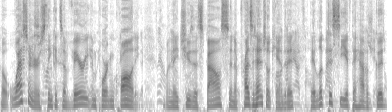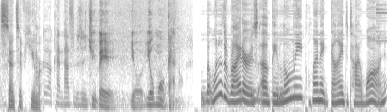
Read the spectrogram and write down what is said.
But Westerners think it's a very important quality. When they choose a spouse and a presidential candidate, they look to see if they have a good sense of humor. But one of the writers of the Lonely Planet Guide to Taiwan,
